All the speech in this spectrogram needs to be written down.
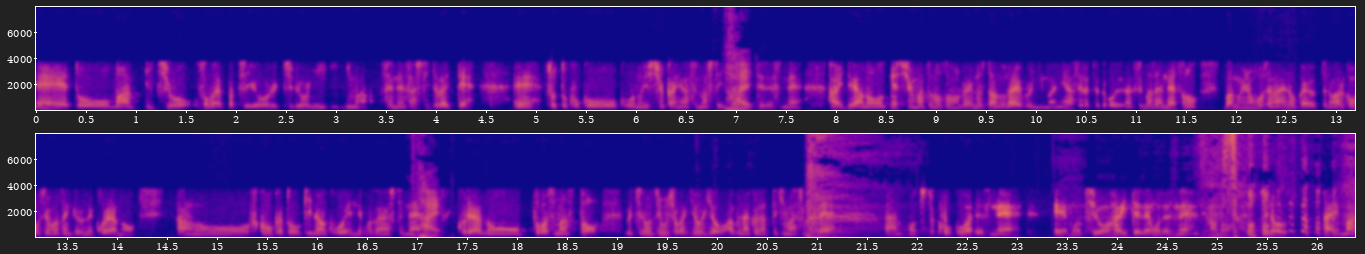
えーとまあ、一応、そのやっぱ治療治療に今、専念させていただいて、えー、ちょっとここをこの1週間休ませていただいて、ですね、はい、はい、であの週末のそのライムスターのライブに間に合わせるというところで、ね、すみませんね、その番組の方じゃないのかよっていうのはあるかもしれませんけどね、これ、あのあの福岡と沖縄公演でございましてね、はい、これあの、飛ばしますと、うちの事務所がいよいよ危なくなってきますので。あのちょっとここはですね、えー、もう血を吐いてでもですね、あの昨日、はい、真っ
